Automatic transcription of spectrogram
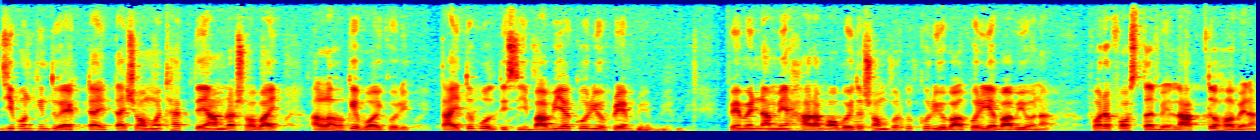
জীবন কিন্তু একটাই। তাই সময় থাকতে আমরা সবাই আল্লাহকে ভয় করি। তাই তো বলতেছি বাবিয়া করিও প্রেম। প্রেমের নামে হারাম অবৈধ সম্পর্ক করিও বা, করিয়া বাবিও না। পরে পস্তাবে, লাভ তো হবে না।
